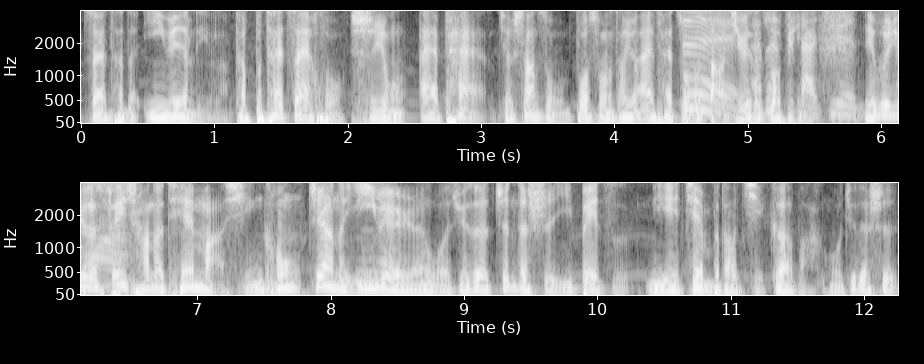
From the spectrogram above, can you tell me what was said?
在他的音乐里了，他不太在乎是用 iPad，就上次我们播送了他用 iPad 做的打击乐的作品，你会觉得非常的天马行空。这样的音乐人，我觉得真的是一辈子你也见不到几一个吧。我觉得是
